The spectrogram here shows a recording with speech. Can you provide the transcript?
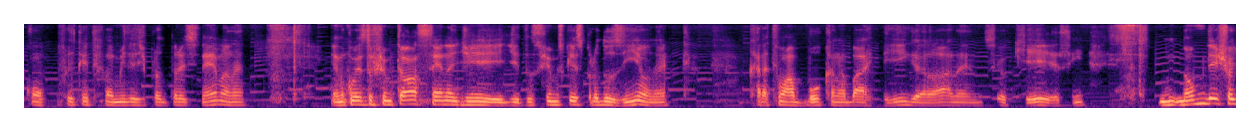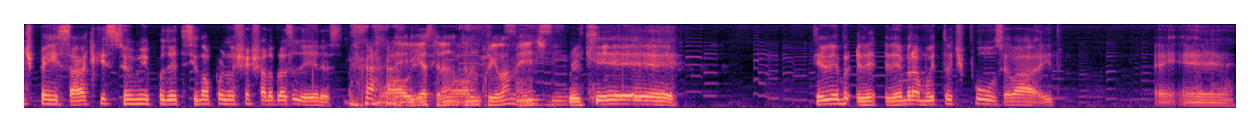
conflito entre famílias de produtores de cinema, né? E no começo do filme tem uma cena de, de, dos filmes que eles produziam, né? O cara tem uma boca na barriga lá, né? Não sei o que, assim. Não me deixou de pensar que esse filme poderia ter sido uma pornô chanchada brasileira, assim. Um Ia assim, tran tranquilamente. Sim, sim. Porque ele lembra, ele lembra muito, tipo, sei lá, é, é,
